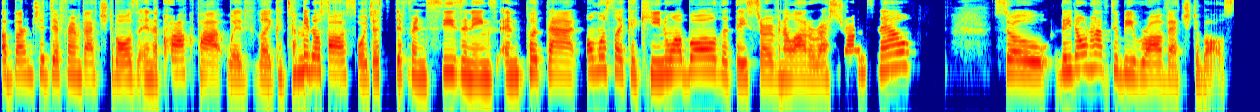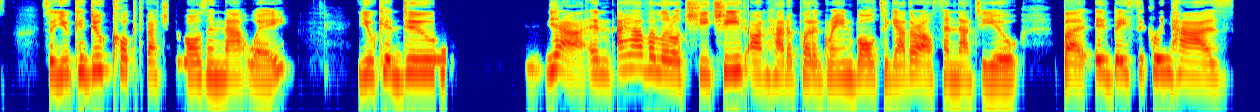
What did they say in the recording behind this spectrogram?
a bunch of different vegetables in a crock pot with like a tomato sauce or just different seasonings and put that almost like a quinoa bowl that they serve in a lot of restaurants now. So they don't have to be raw vegetables. So you could do cooked vegetables in that way. You could do yeah, and I have a little cheat sheet on how to put a grain bowl together. I'll send that to you. But it basically has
